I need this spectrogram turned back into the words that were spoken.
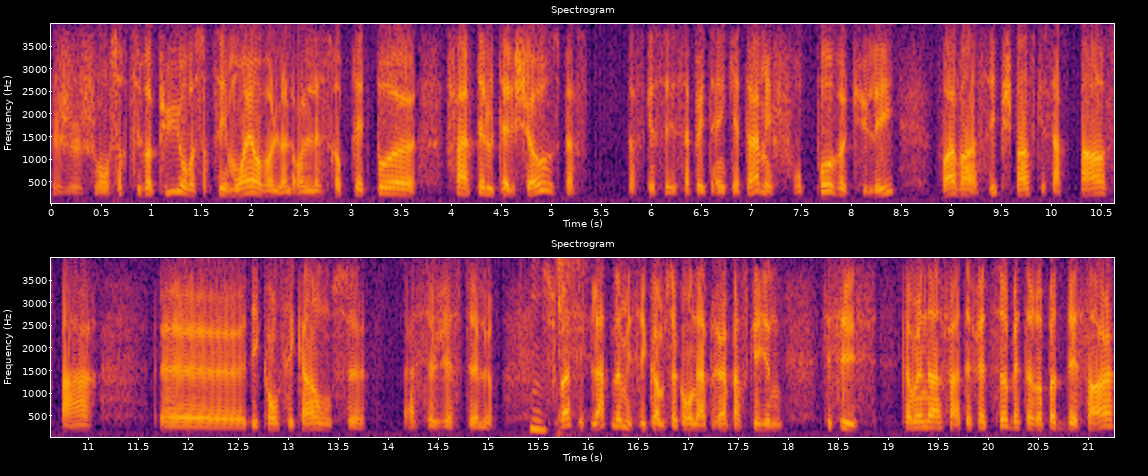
je, on sortira plus, on va sortir moins, on va on le laissera peut-être pas faire telle ou telle chose parce parce que ça peut être inquiétant, mais faut pas reculer, faut avancer. Puis je pense que ça passe par euh, des conséquences euh, à ce geste-là. Hmm. Souvent, c'est plate, là, mais c'est comme ça qu'on apprend parce qu'il y a une. C'est comme un enfant. T'as fait ça, ben t'auras pas de dessert.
